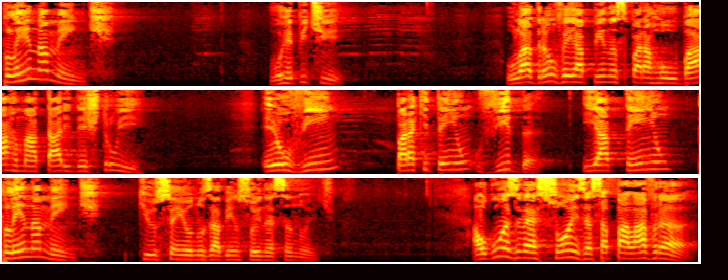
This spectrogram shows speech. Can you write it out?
plenamente. Vou repetir. O ladrão veio apenas para roubar, matar e destruir. Eu vim para que tenham vida e a tenham plenamente. Que o Senhor nos abençoe nessa noite. Algumas versões, essa palavra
